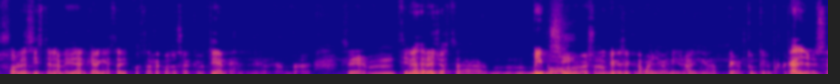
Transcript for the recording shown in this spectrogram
solo existe en la medida en que alguien está dispuesto a reconocer que lo tiene. Eh, mm, Tienes derecho a estar vivo, Sí. eso no quiere decir que no vaya a venir alguien a pegarte un tiro por la calle. Es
